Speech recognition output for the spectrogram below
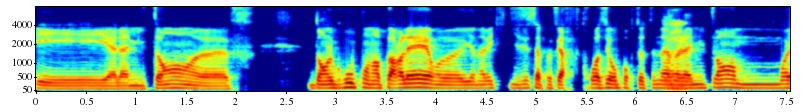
Et à la mi-temps, euh, pff, dans le groupe, on en parlait. euh, Il y en avait qui disaient ça peut faire 3-0 pour Tottenham Ouais. à la mi-temps. Moi,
